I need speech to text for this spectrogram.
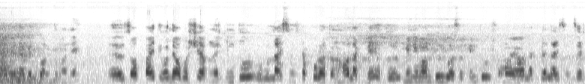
অ্যাভেলেবেল বর্তমানে। জব পাইতে হলে অবশ্যই আপনার কিন্তু লাইসেন্সটা পুরাতন হওয়া লাগবে। মিনিমাম দুই বছর কিন্তু সময় হওয়া লাগবে লাইসেন্সের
